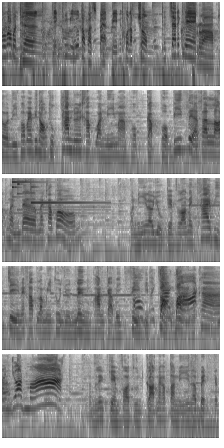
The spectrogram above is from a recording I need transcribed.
ทำว่าบันเทิง เด็กที่มีอายุต่ำกว่า 18 ปีไม่ควรรับชมนะจ๊ะเด็กกราบสวัสดีพ่อแม่พี่น้องทุกท่านด้วยนะครับ วันนี้มาพบกับผมพี่เสือสล็อตเหมือนเดิมนะครับผมวันนี้เราอยู่เกมสล็อตในค่าย PG นะครับ เรามีทุนอยู่ 1,000 กับอีก 42 บาทนะครับมันยอดมากเรามาเล่นเกม Fortune God นะครับ ตอนนี้เราเบ็ดกัน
